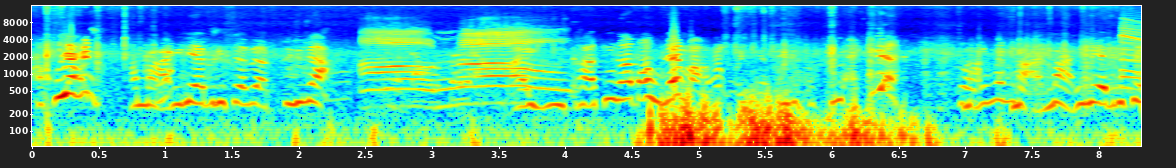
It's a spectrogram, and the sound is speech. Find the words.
આપું હેટ આ મારી લેબડી છે હવે તું ના. Oh, ખાતું ના મારી લેબડી છે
